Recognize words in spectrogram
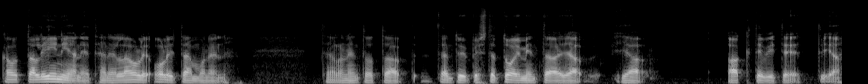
kautta linjan, että hänellä oli, oli tämmöinen tällainen tota, tämän tyyppistä toimintaa ja, ja aktiviteettia.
